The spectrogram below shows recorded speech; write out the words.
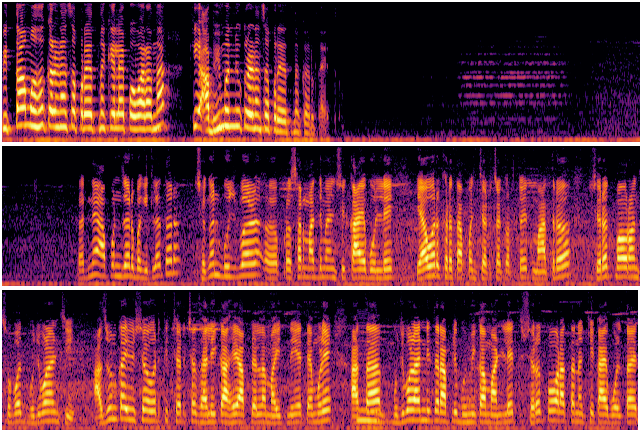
पितामह करण्याचा प्रयत्न केलाय पवारांना. की अभिमन्यू करण्याचा प्रयत्न करतायत. प्रज्ञा आपण जर बघितलं तर छगन भुजबळ प्रसारमाध्यमांशी काय बोलले यावर खरं तर आपण चर्चा करतोय. मात्र शरद पवारांसोबत भुजबळांची अजून काही विषयावरती चर्चा झाली का हे आपल्याला माहीत नाही आहे त्यामुळे आता भुजबळांनी तर आपली भूमिका मांडलेत. शरद पवार आता नक्की काय बोलतायत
